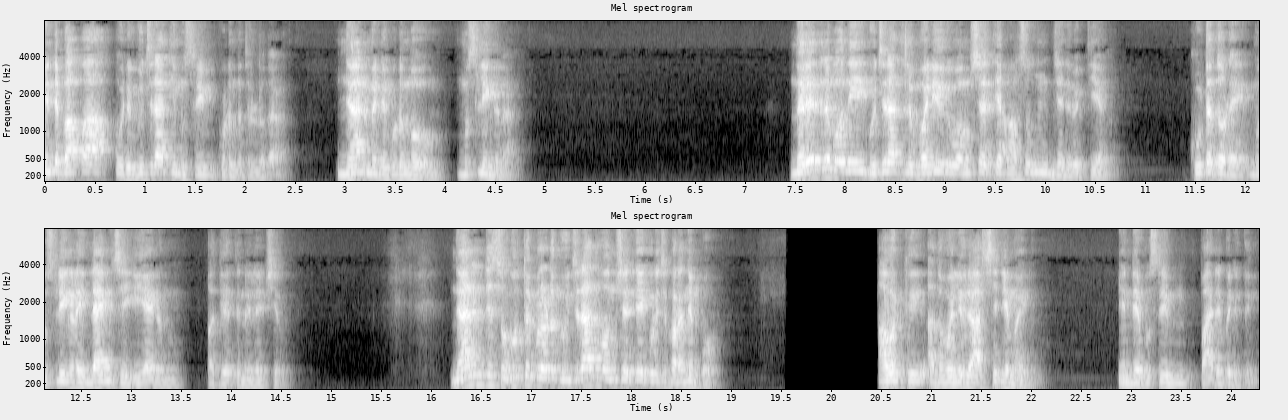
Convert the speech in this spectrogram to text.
എന്റെ ബാപ്പ ഒരു ഗുജറാത്തി മുസ്ലിം കുടുംബത്തിലുള്ളതാണ്. ഞാനും എന്റെ കുടുംബവും മുസ്ലിങ്ങളാണ്. നരേന്ദ്രമോദി ഗുജറാത്തിൽ വലിയൊരു വംശത്തെ ആസൂത്രണം ചെയ്ത വ്യക്തിയാണ്. കൂട്ടത്തോടെ മുസ്ലിങ്ങളെ ഇല്ലായ്മ ചെയ്യുകയായിരുന്നു അദ്ദേഹത്തിന്റെ ലക്ഷ്യം. ഞാൻ എന്റെ സുഹൃത്തുക്കളോട് ഗുജറാത്ത് വംശത്തെക്കുറിച്ച് പറഞ്ഞപ്പോൾ അവർക്ക് അത് വലിയൊരു ആശ്ചര്യമായിരുന്നു. എന്റെ മുസ്ലിം പാരമ്പര്യത്തിൽ.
